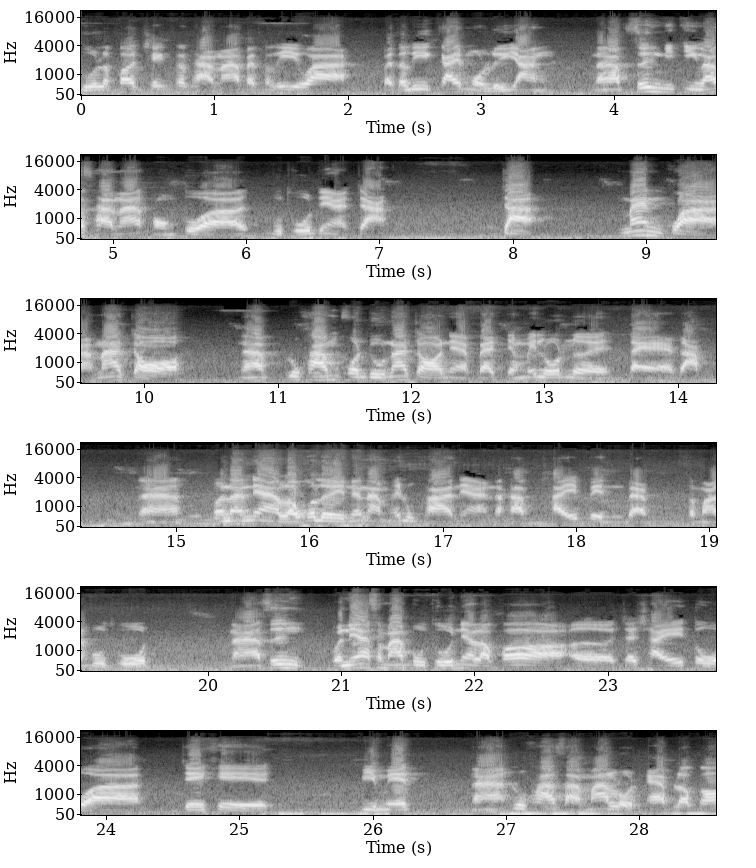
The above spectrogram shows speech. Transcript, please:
ทูธแล้วก็เช็คสถานะแบตเตอรี่ว่าแบตเตอรี่ใกล้หมดหรือยังนะครับ ซึ่งจริงๆแล้วสถานะของตัวบลูทูธเนี่ยจะจะแม่นกว่าหน้าจอนะครับลูกค้าบางคนดูหน้าจอเนี่ยแบตยังไม่ลดเลยแต่ดับนะฮะเพราะนั้นเนี่ยเราก็เลยแนะนำให้ลูกค้าเนี่ยนะครับใช้เป็นแบบสมาร์ทบลูทูธนะฮะซึ่งวันนี้สมาร์ทบลูทูธเนี่ยเราก็เอ่อจะใช้ตัว JK BMS นะฮะลูกค้าสามารถโหลดแอป แล้วก็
